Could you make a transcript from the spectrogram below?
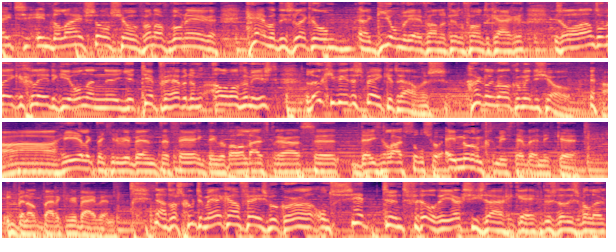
In de live soul show vanaf Bonaire. Hé, wat is lekker om eh, Guillaume weer even aan de telefoon te krijgen. Is al een aantal weken geleden, Guillaume. En eh, je tip, we hebben hem allemaal gemist. Leuk je weer te spreken trouwens. Hartelijk welkom in de show. Ah, heerlijk dat je er weer bent, eh, Ver. Ik denk dat alle luisteraars eh, deze live soul show enorm gemist hebben. En ik, eh, ik ben ook blij dat ik er weer bij ben. Nou, het was goed te merken aan Facebook hoor. Ontzettend veel reacties daar gekregen, dus dat is wel leuk.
